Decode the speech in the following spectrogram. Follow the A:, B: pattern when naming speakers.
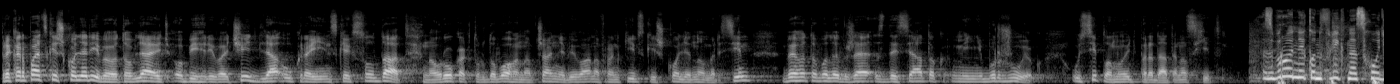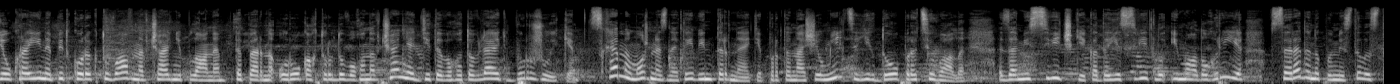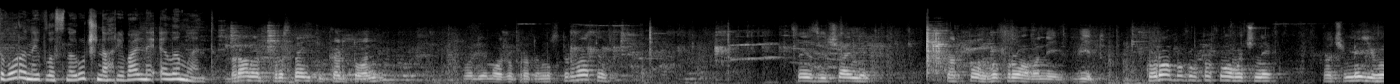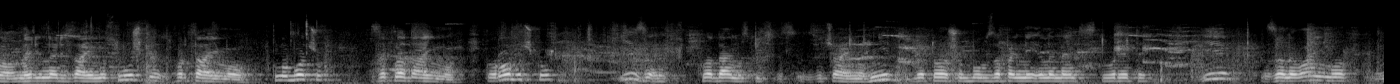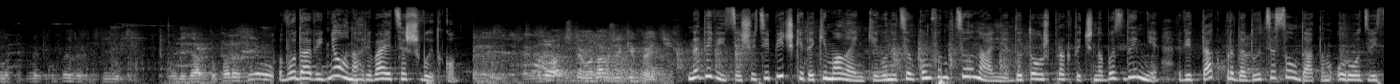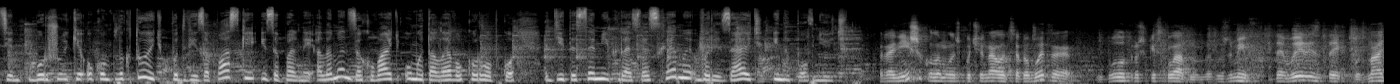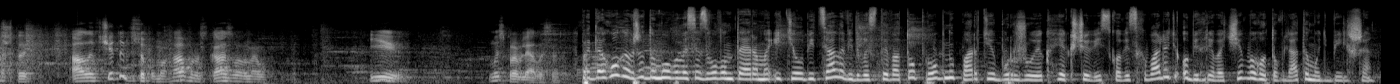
A: Прикарпатські школярі виготовляють обігрівачі для українських солдат. На уроках трудового навчання в Івано-Франківській школі номер 7 виготовили вже з десяток міні-буржуйок. Усі планують передати на схід.
B: Збройний конфлікт на сході України підкоректував навчальні плани. Тепер на уроках трудового навчання діти виготовляють буржуйки. Схеми можна знайти в інтернеті, проте наші умільці їх доопрацювали. Замість свічки, яка дає світло і мало гріє, всередину помістили створений власноруч нагрівальний елемент.
C: Брали простенький картон, я можу продемонструвати. Це звичайний картон гофрований від коробок упаковочних. Значить, ми його нарі- нарізаємо смужки, згортаємо в клубочок, закладаємо в коробочку і закладаємо звичайно гніт для того, щоб був запальний елемент створити. І заливаємо, ми купили такий відярку парафіну,
B: Вода від нього нагрівається швидко.
C: Бачите, вода вже кипить.
B: Не дивіться, що ці пічки такі маленькі, вони цілком функціональні, до того ж практично бездимні. Відтак придадуться солдатам у розвідці. Буржуйки укомплектують по дві запаски і запальний елемент заховають у металеву коробку. Діти самі креслять схеми, вирізають і наповнюють.
D: Раніше, коли ми починали це робити, було трошки складно. Не розумів, де вирізати, як позначити. Але вчитель все допомагав, розказував нам. І ми справлялися.
B: Педагоги вже домовилися з волонтерами, і ті обіцяли відвести в АТО пробну партію буржуйок. Якщо військові схвалять, обігрівачів виготовлятимуть більше.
